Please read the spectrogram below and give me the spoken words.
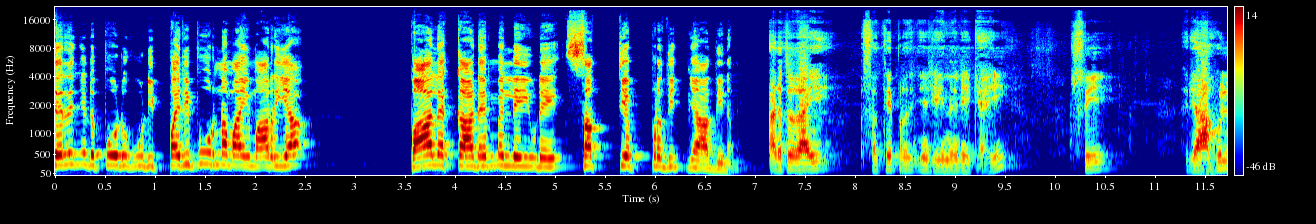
തെരഞ്ഞെടുപ്പോടുകൂടി പരിപൂർണമായി മാറിയ പാലക്കാട് എം എൽ എയുടെ സത്യപ്രതിജ്ഞാ ദിനം. അടുത്തതായി സത്യപ്രതിജ്ഞ ചെയ്യുന്നതിലേക്കായി ശ്രീ രാഹുൽ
